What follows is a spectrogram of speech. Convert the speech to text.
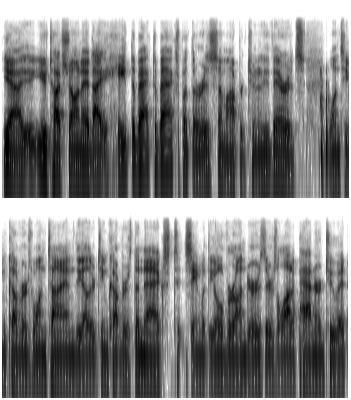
Yeah, you touched on it. I hate the back to backs, but there is some opportunity there. It's one team covers one time, the other team covers the next. Same with the over unders. There's a lot of pattern to it.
